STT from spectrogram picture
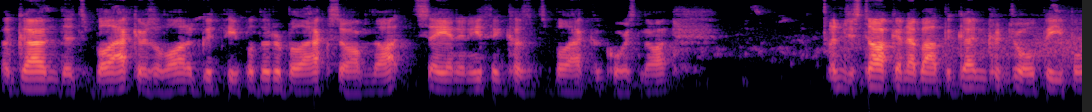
a gun that's black. There's a lot of good people that are black, so I'm not saying anything because it's black. Of course not. I'm just talking about the gun control people.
